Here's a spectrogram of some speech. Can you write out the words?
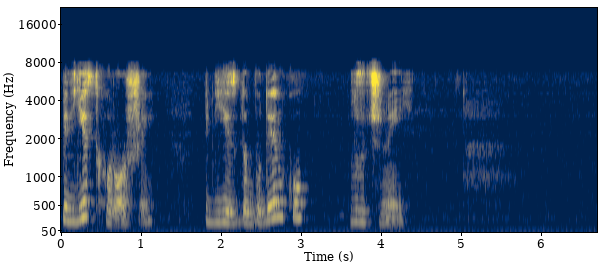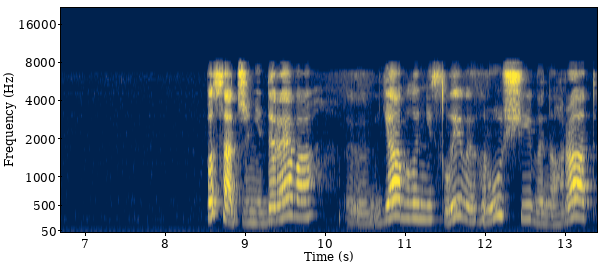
під'їзд хороший. Під'їзд до будинку зручний. Посаджені дерева, е, яблуні, сливи, груші, виноград.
